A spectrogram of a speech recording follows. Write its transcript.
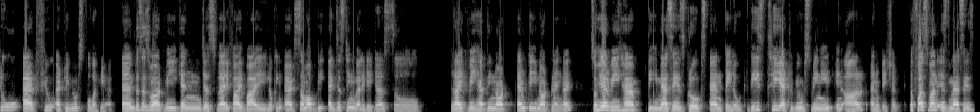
to add few attributes over here. And this is what we can just verify by looking at some of the existing validators. So like we have the not empty, not blank, right? So here we have the message, groups, and payload. These three attributes we need in our annotation. The first one is message.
